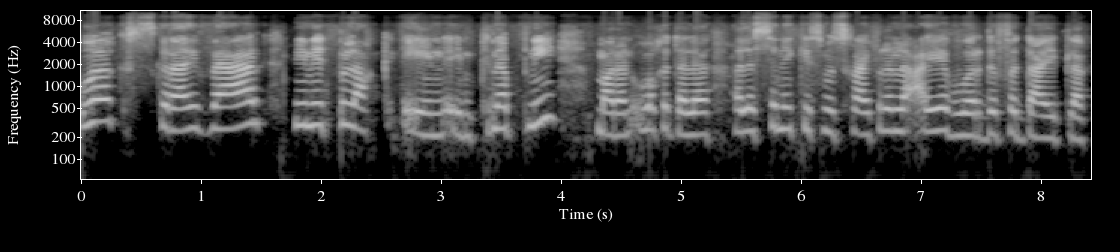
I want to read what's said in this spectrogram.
ook skryfwerk nie net plak en en knip nie maar dan ook dat hulle hulle sinnetjies moet skryf en hulle eie woorde verduidelik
